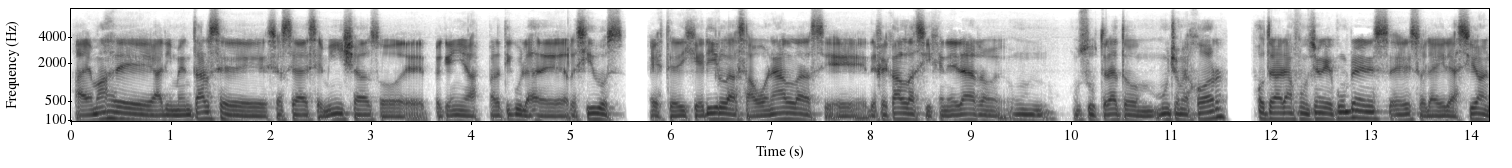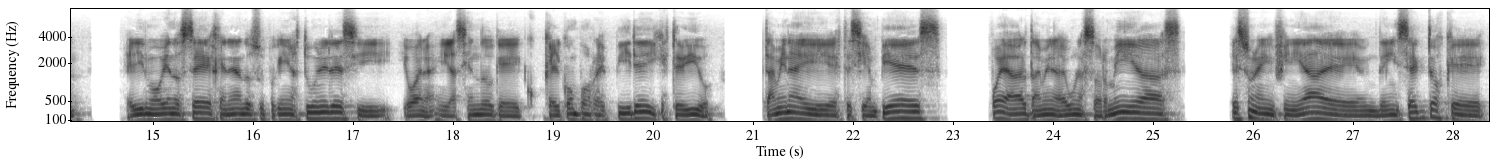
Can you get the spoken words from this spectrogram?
además de alimentarse ya sea de semillas o de pequeñas partículas de residuos, este, digerirlas, abonarlas, eh, defecarlas y generar un, sustrato mucho mejor. Otra gran función que cumplen es eso, la aireación, el ir moviéndose, generando sus pequeños túneles y, bueno, y haciendo que, el compost respire y que esté vivo. También hay este, cien pies, puede haber también algunas hormigas, es una infinidad de, insectos que,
